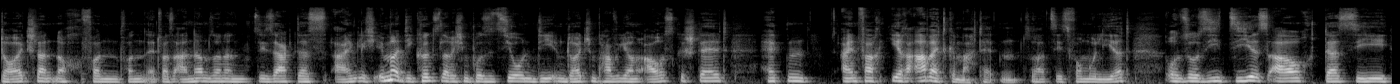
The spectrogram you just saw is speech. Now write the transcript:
Deutschland noch von, von etwas anderem, sondern sie sagt, dass eigentlich immer die künstlerischen Positionen, die im deutschen Pavillon ausgestellt hätten, einfach ihre Arbeit gemacht hätten. So hat sie es formuliert. Und so sieht sie es auch, dass sie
